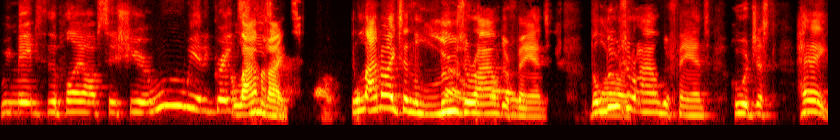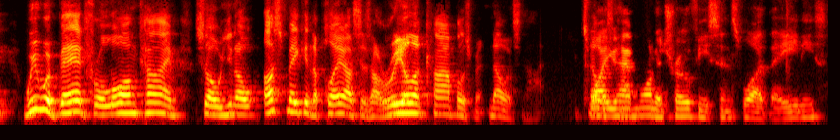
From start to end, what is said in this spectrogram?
we made it to the playoffs this year. Woo, we had a great The season." Lamanites. The Lamanites and the loser Islander fans, the loser Islander fans who are just, hey, we were bad for a long time. So, you know, us making the playoffs is a real accomplishment. No, it's not. That's No, why it's you not. haven't won a trophy since what, the 80s?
